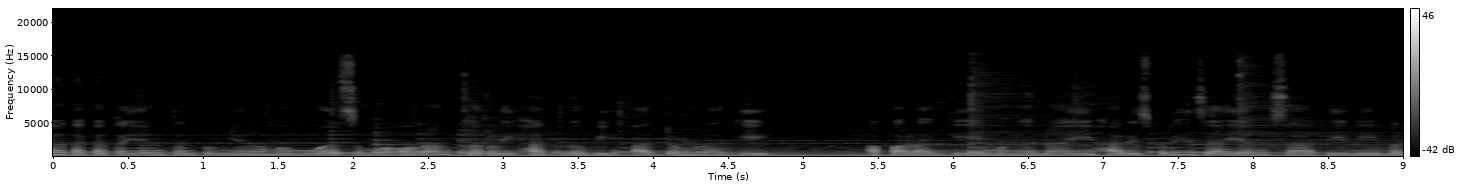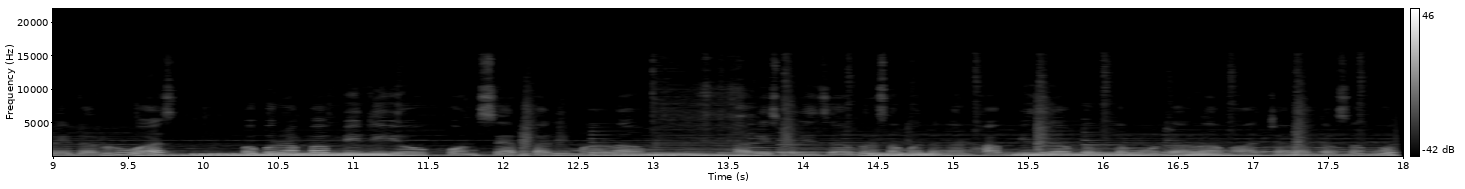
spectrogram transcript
kata-kata yang tentunya membuat semua orang terlihat lebih adem lagi. Apalagi mengenai Haris Priza yang saat ini beredar luas beberapa video konser tadi malam Haris Priza bersama dengan Hafiza bertemu dalam acara tersebut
